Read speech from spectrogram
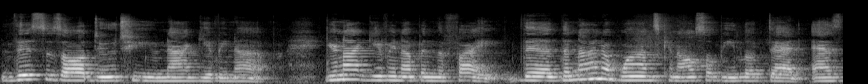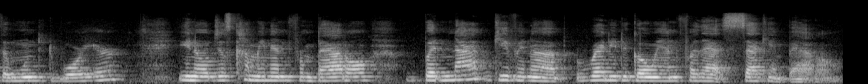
this is all due to you not giving up. You're not giving up in the fight. The, the Nine of Wands can also be looked at as the wounded warrior you know, just coming in from battle, but not giving up, ready to go in for that second battle.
